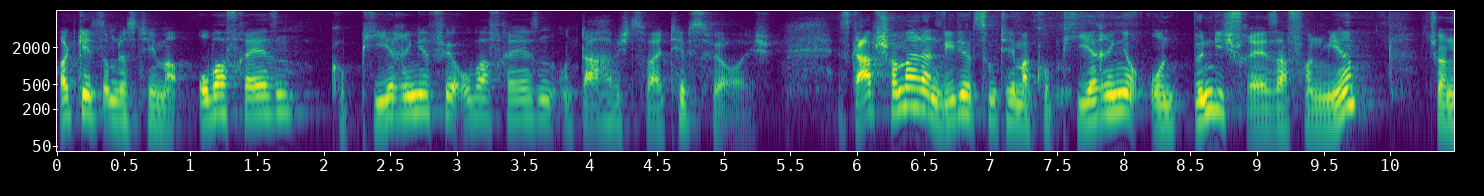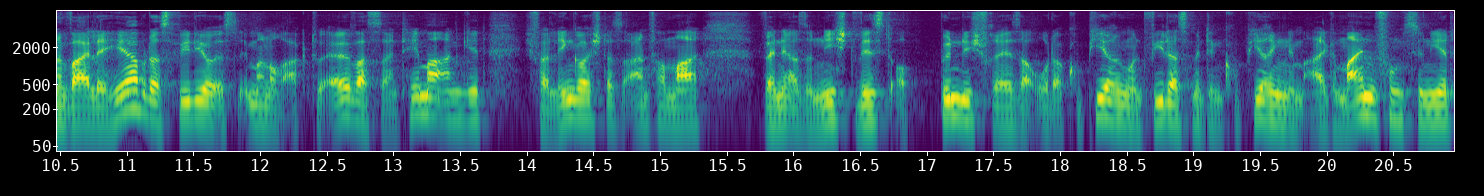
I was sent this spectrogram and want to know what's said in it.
Heute geht es um das Thema Oberfräsen, Kopierringe für Oberfräsen und da habe ich zwei Tipps für euch. Es gab schon mal ein Video zum Thema Kopierringe und Bündigfräser von mir. Ist schon eine Weile her, aber das Video ist immer noch aktuell, was sein Thema angeht. Ich verlinke euch das einfach mal. Wenn ihr also nicht wisst, ob Bündigfräser oder Kopierringe und wie das mit den Kopierringen im Allgemeinen funktioniert,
